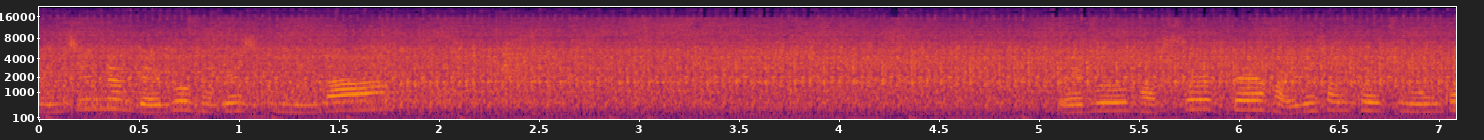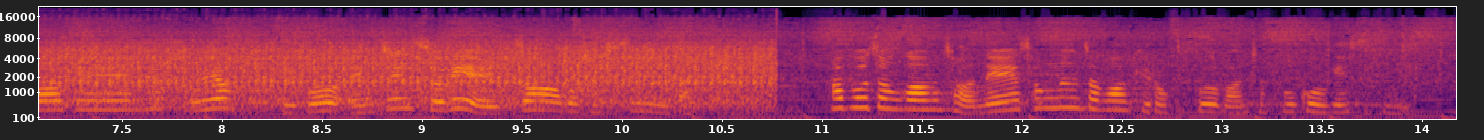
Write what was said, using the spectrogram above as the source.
엔진 룸 내부 보겠습니다. 내부 봤을 때 관리 상태 좋은 거 확인했고요. 그리고 엔진 소리 일정하고 좋습니다. 하부 점검 전에 성능 점검 기록부 먼저 보고 오겠습니다.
